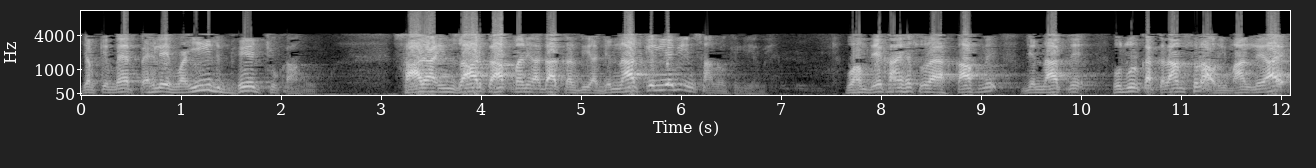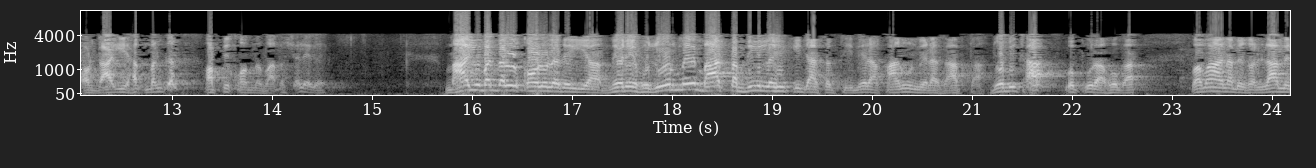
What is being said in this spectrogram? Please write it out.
جبکہ میں پہلے وعید بھیج چکا ہوں۔ سارا انذار کا حق میں نے ادا کر دیا، جنات کے لیے بھی، انسانوں کے لیے بھی۔ وہ ہم دیکھ آئے ہیں سورہ احقاف میں، جنات نے حضور کا کلام سنا اور ایمان لے آئے اور دائی حق بن کر اپنی قوم میں واپس چلے گئے۔ ما یو بدل القول الدیہ میرے حضور میں بات تبدیل نہیں کی جا سکتی، میرا قانون، میرا ضابطہ، جو بھی تھا وہ پورا ہوگا۔ وما نب اللہ میں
